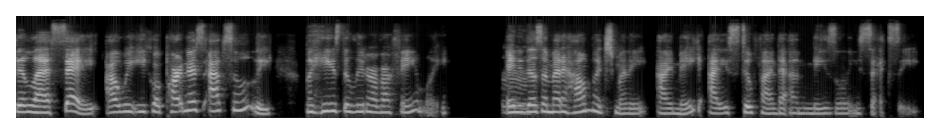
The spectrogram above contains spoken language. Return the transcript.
the last say. Are we equal partners? Absolutely. But he's the leader of our family. Mm. And it mm. doesn't matter how much money I make, I still find that amazingly sexy.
